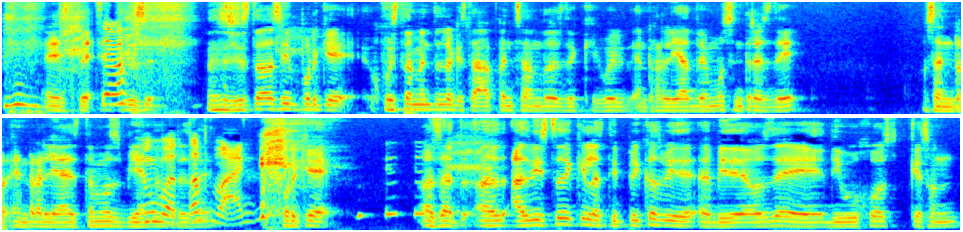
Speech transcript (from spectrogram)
Este, Se van. entonces, entonces yo estaba así porque justamente lo que estaba pensando es de que, güey, en realidad vemos en 3D. O sea, en, en realidad estamos viendo What the 3D. fuck. Porque, o sea, ¿tú has- visto de que los típicos vide- eh, videos de dibujos que son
